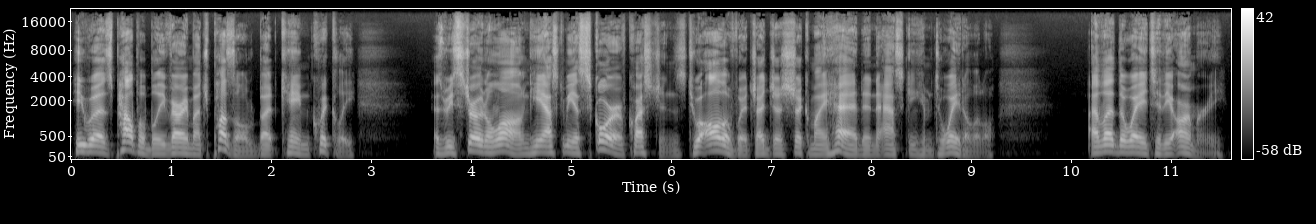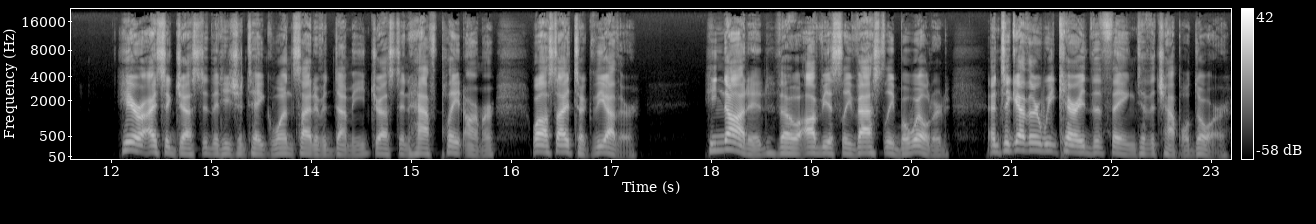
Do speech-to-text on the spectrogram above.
He was palpably very much puzzled, but came quickly. As we strode along, he asked me a score of questions, to all of which I just shook my head in asking him to wait a little. I led the way to the armory. Here I suggested that he should take one side of a dummy dressed in half plate armor, whilst I took the other. He nodded, though obviously vastly bewildered, and together we carried the thing to the chapel door.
